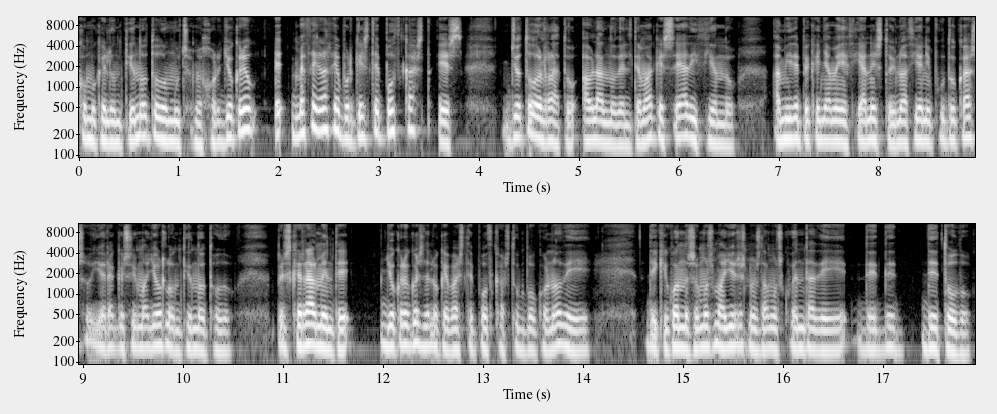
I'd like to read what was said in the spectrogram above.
como que lo entiendo todo mucho mejor. Yo creo, eh, me hace gracia porque este podcast es yo todo el rato hablando del tema que sea, diciendo, a mí de pequeña me decían esto y no hacía ni puto caso y ahora que soy mayor lo entiendo todo. Pero es que realmente yo creo que es de lo que va este podcast un poco, ¿no? De, de que cuando somos mayores nos damos cuenta de, de, de, todo.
